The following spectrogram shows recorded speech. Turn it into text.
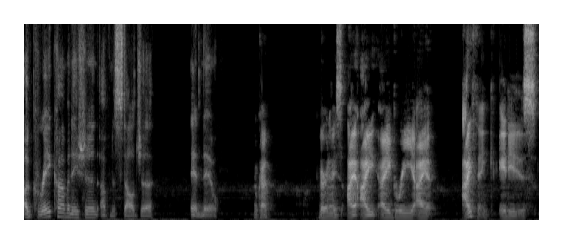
a great combination of nostalgia and new. Okay. Very nice. I, I, I agree. I I think it is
